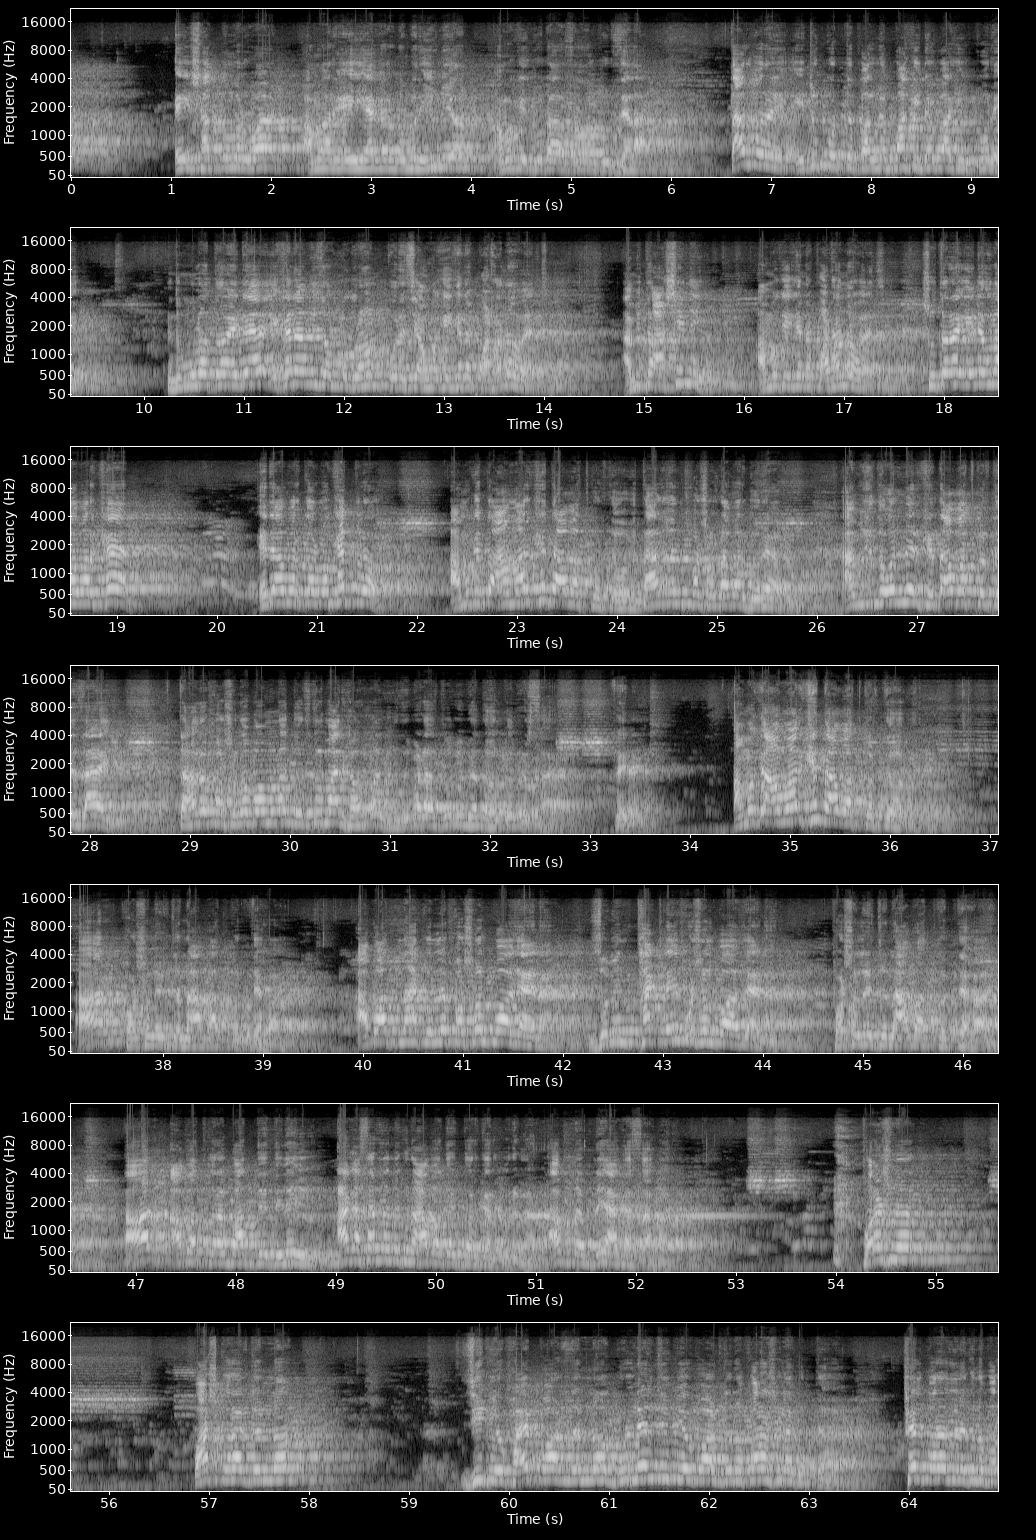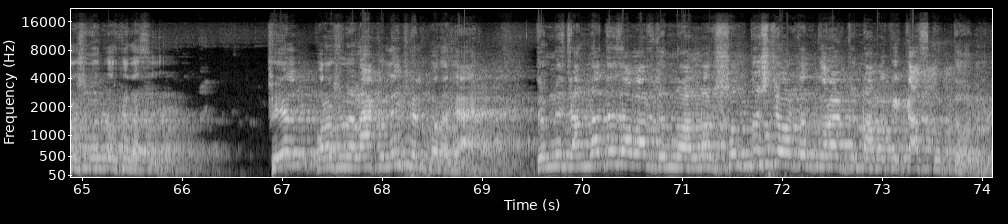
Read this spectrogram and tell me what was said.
এই সাত নম্বর ওয়ার্ড, আমার এই এগারো নম্বর ইউনিয়ন, আমাকে গোটা জামালপুর জেলা। তারপরে এটুক করতে পারলে বাকিটা বাকি করে। কিন্তু মূলত এটা, এখানে আমি জন্মগ্রহণ করেছি, আমাকে এখানে পাঠানো হয়েছে। আমি তো আসিনি, আমাকে এখানে পাঠানো হয়েছে। সুতরাং এটা হলো আমার ক্ষেত, এটা আমার কর্মক্ষেত্র। আমাকে তো আমার খেতে আবাদ করতে হবে, তাহলে ফসলটা আমার ঘরে হবে আমি যদি অন্যের খেতে আবাদ করতে যাই, তাহলে ফসলও পাবো না দোস্তুর মার খাওয়া লাগবে যে বেড়া জমি স্যার, তাই না? আমাকে আমার খেতে আবাদ করতে হবে, আর ফসলের জন্য আবাদ করতে হয়। আবাদ না করলে ফসল পাওয়া যায় না, জমিন থাকলেই ফসল পাওয়া যায় না। ফসলের জন্য আবাদ করতে হয়। আর আবাদ করা বাদ দিয়ে দিলেই আগাছার নামে কোনো আবাদের দরকার পড়ে না। আপনি আপনি আগাছা হয়। পড়াশোনা পাশ করার জন্য জিপিও ফাইভ পাওয়ার জন্য গোল্ডেন জিপিও পাওয়ার জন্য পড়াশোনা করতে হয়। ফেল করার জন্য কোনো পড়াশোনার দরকার আছে? ফেল পড়াশোনা না করলেই ফেল করা যায়। তেমনি জান্নাতে যাওয়ার জন্য আল্লাহর সন্তুষ্টি অর্জন করার জন্য আমাকে কাজ করতে হবে।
